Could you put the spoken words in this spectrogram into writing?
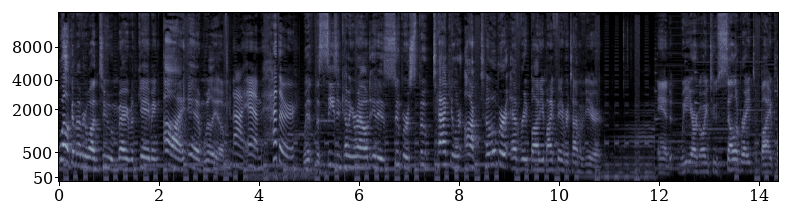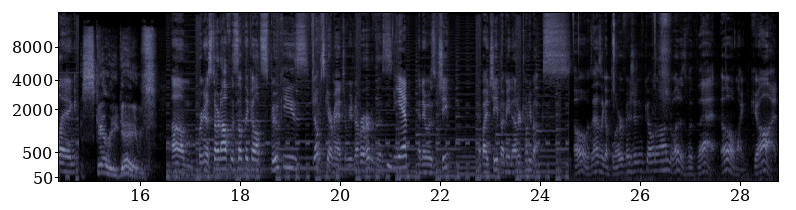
Welcome everyone to Married with Gaming. I am William. And I am Heather. With the season coming around, it is super spooktacular October, everybody, my favorite time of year. And we are going to celebrate by playing Scary games. Um, we're gonna start off with something called Spooky's Jump Scare Mansion. We've never heard of this. Yep. And it was cheap. And by cheap, I mean under 20 bucks. Oh, it has like a blur vision going on? What is with that? Oh my god.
